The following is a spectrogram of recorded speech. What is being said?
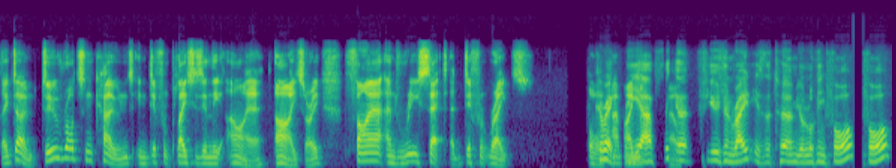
they don't. Do rods and cones in different places in the eye, eye, sorry, fire and reset at different rates? Or Correct. The uh, flicker fusion rate is the term you're looking for. For,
